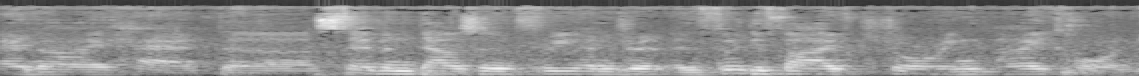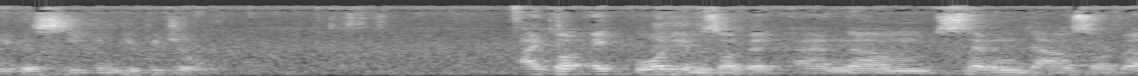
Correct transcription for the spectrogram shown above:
and I had uh, 7,335 drawing icon you can see individual. I got eight volumes of it and um, 7,000 of the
